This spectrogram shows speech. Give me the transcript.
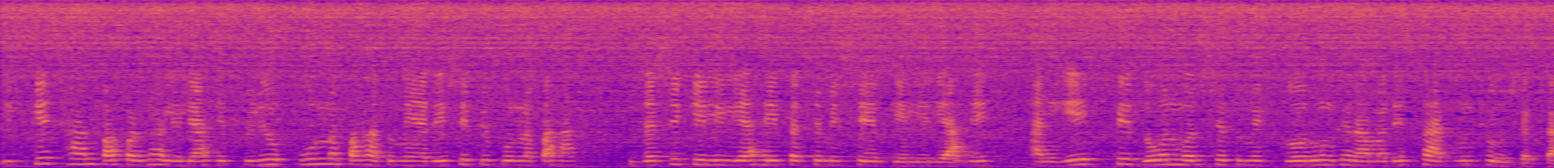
इतके छान पापड झालेले आहेत. व्हिडिओ पूर्ण पहा तुम्ही. रेसिपी पूर्ण पहा. जशी केलेली आहे तसे मी शेअर केलेली आहे. आणि एक ते दोन वर्ष तुम्ही करून घरामध्ये साठवून ठेवू शकता.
